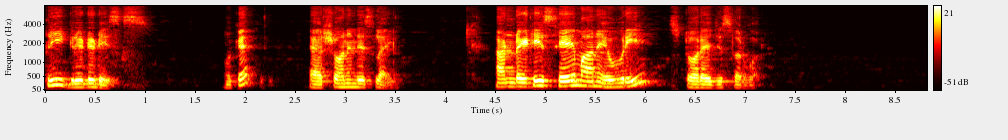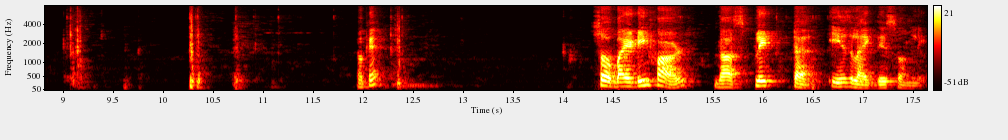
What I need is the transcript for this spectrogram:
three grid disks, okay, as shown in this slide. And it is same on every storage server. Okay. So by default, the split is like this only.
